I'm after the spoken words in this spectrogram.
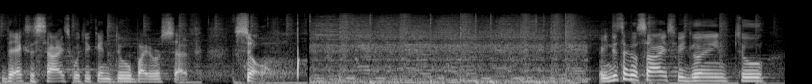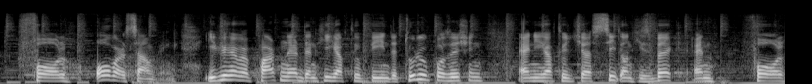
the exercise, what you can do by yourself. So, in this exercise, we're going to fall over something. If you have a partner, then he have to be in the turtle position and you have to just sit on his back and fall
